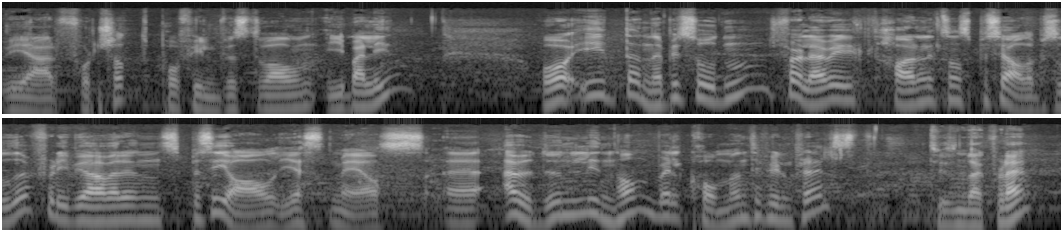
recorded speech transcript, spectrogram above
Vi er fortsatt på filmfestivalen i Berlin. Og i denne episoden føler jeg vi har en litt sånn spesialepisode, fordi vi har en spesialgjest med oss. Eh, Audun Lindholm, velkommen til Filmfrelst. Tusen takk for det.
